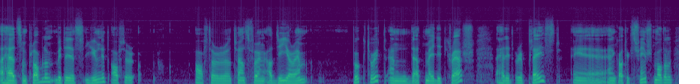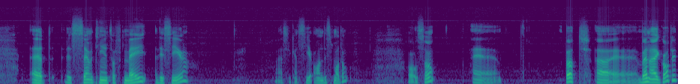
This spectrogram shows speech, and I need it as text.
I had some problem with this unit after after uh, transferring a DRM book to it and that made it crash. I had it replaced uh, and got exchange model at the 17th of May this year as you can see on this model also uh, but uh, when I got it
